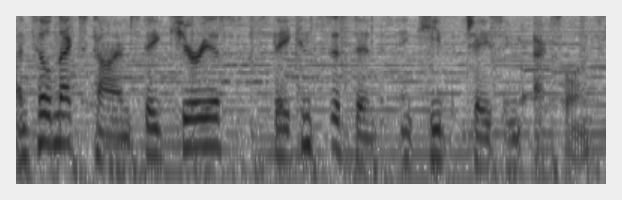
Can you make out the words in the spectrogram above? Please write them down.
Until next time, stay curious, stay consistent, and keep chasing excellence.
